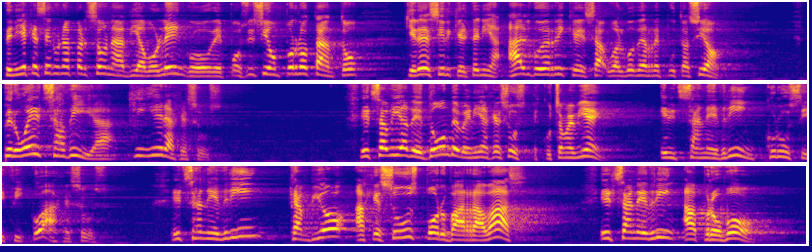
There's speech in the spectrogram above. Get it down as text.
tenía que ser una persona diabolengo de posición, por lo tanto, quiere decir que él tenía algo de riqueza o algo de reputación. Pero él sabía quién era Jesús. Él sabía de dónde venía Jesús. Escúchame bien, el Sanedrín crucificó a Jesús. El Sanedrín cambió a Jesús por Barrabás. El Sanedrín aprobó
